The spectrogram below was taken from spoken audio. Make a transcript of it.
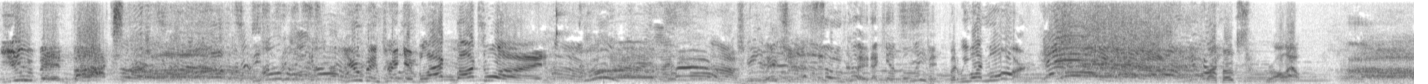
You've been boxed! You've been drinking black box wine. Delicious. So good. I can't believe it. But we want more. Yeah! Sorry, folks, we're all out. Ah.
